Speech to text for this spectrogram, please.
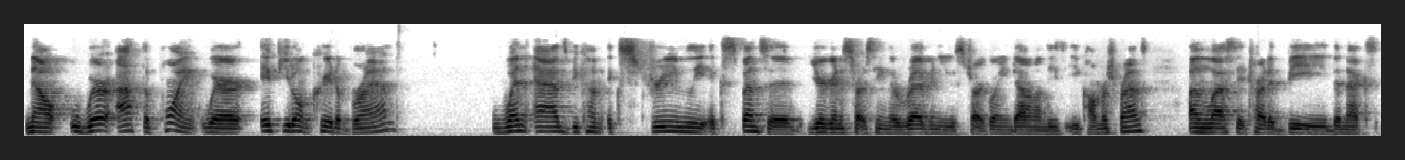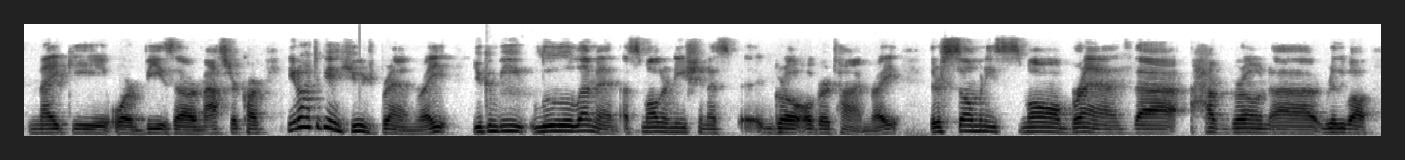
Now, we're at the point where if you don't create a brand, when ads become extremely expensive, you're going to start seeing the revenue start going down on these e commerce brands unless they try to be the next Nike or Visa or MasterCard. You don't have to be a huge brand, right? You can be Lululemon, a smaller niche and uh, grow over time, right? There's so many small brands that have grown uh, really well.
